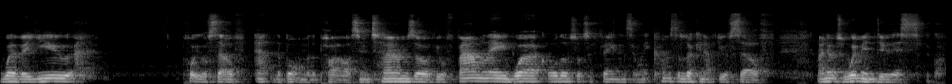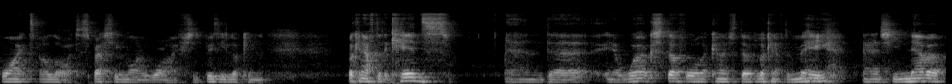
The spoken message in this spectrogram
whether you put yourself at the bottom of the pile. So in terms of your family, work, all those sorts of things, when it comes to looking after yourself, I notice women do this quite a lot, especially my wife. She's busy looking looking after the kids and uh, you know work stuff, all that kind of stuff, looking after me, and she never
